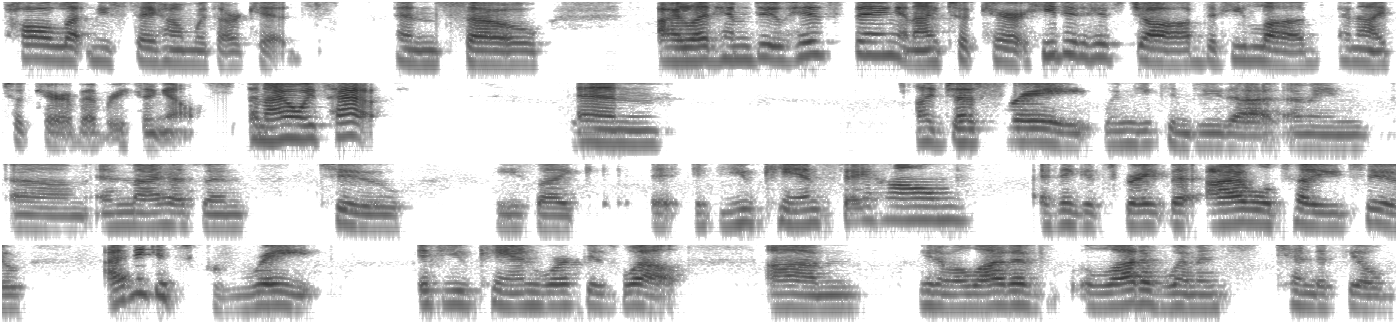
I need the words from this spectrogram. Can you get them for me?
Paul let me stay home with our kids. And so I let him do his thing and I took care he did his job that he loved and I took care of everything else. And I always have. And I just That's great when you can do that. I mean, um, and my husband too, he's like, if you can stay home, I think it's great. But I will tell you too, I think it's great if you can work as well. Um, you know, a lot of a lot of women tend to feel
